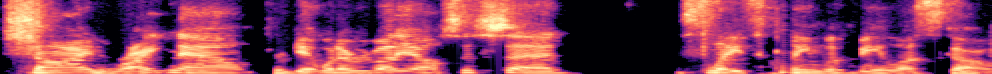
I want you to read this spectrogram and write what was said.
shine right now. Forget what everybody else has said. Slate's clean with me. Let's go.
